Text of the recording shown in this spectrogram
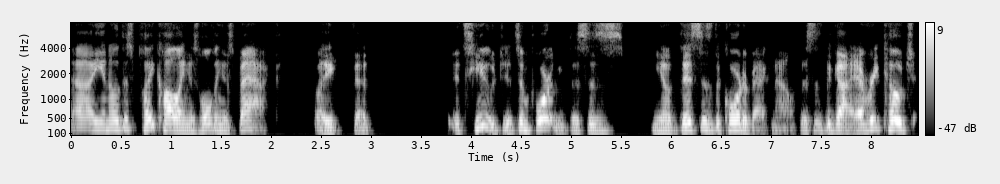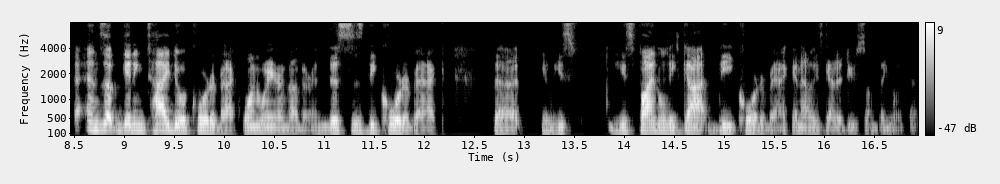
uh, you know, this play calling is holding us back. Like that, it's huge. It's important. This is you know this is the quarterback now. This is the guy. Every coach ends up getting tied to a quarterback one way or another, and this is the quarterback that you know he's he's finally got the quarterback, and now he's got to do something with it.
